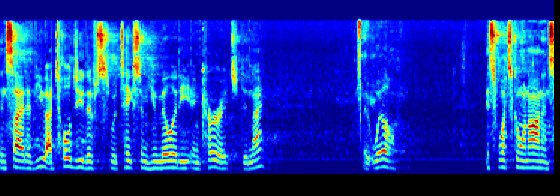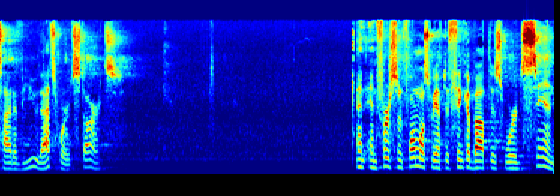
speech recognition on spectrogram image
inside of you. I told you this would take some humility and courage, didn't I? It will. It's what's going on inside of you. That's where it starts. And, and first and foremost, we have to think about this word sin.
